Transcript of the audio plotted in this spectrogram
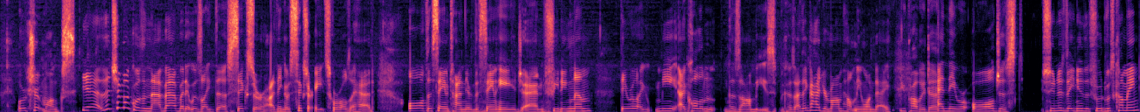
or chipmunks. Yeah, the chipmunk wasn't that bad, but it was like the six or I think it was six or eight squirrels I had, all at the same time. They were the same age, and feeding them, they were like me. I call them the zombies because I think I had your mom help me one day, You probably did. and they were all just as soon as they knew the food was coming.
